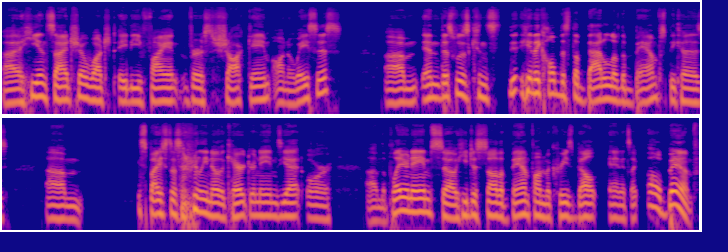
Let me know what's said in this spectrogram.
Uh, he and Sideshow watched a Defiant versus Shock game on Oasis. Um, and this was cons- they called this the Battle of the Bamfs because um, Spice doesn't really know the character names yet or um, the player names, so he just saw the Bamf on McCree's belt, and it's like, oh, Bamf.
